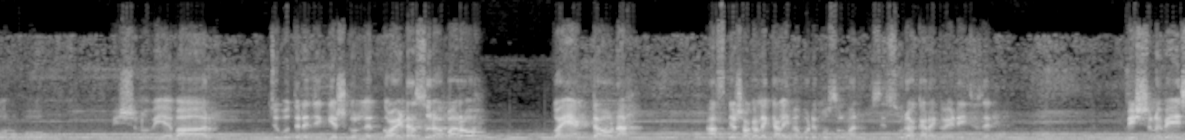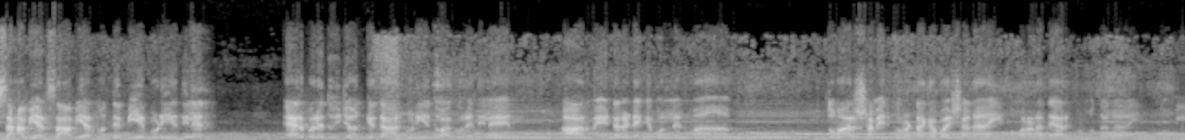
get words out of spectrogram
করব। বিশ্বনবী এবার যুবতীরে জিজ্ঞেস করলেন, কয়টা সূরা পারো? কয়, একটাও না। আজকে সকালে কালিমা পড়ে মুসলমান সূরা কারা কয়, এটাই তো জানি বিশ্বনবী সাহাবী আর সাহাবিয়ার মধ্যে বিয়ে পড়িয়ে দিলেন। এরপরে দুইজনকে দাঁড় করিয়ে দোয়া করে দিলেন। আর মেয়েটারে ডেকে বললেন, মা তোমার স্বামীর কোনো টাকা পয়সা নাই মহারানা দেওয়ার ক্ষমতা নাই। তুমি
